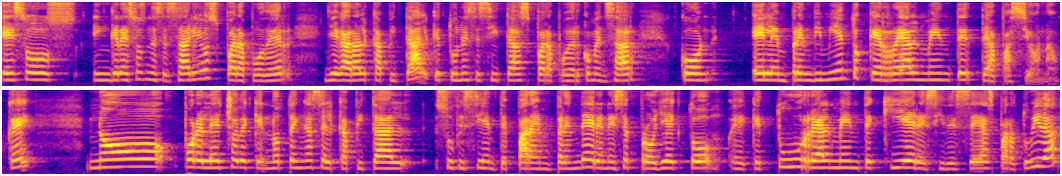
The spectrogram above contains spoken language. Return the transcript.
esos ingresos necesarios para poder llegar al capital que tú necesitas para poder comenzar con el emprendimiento que realmente te apasiona, ¿ok? No por el hecho de que no tengas el capital suficiente para emprender en ese proyecto eh, que tú realmente quieres y deseas para tu vida,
